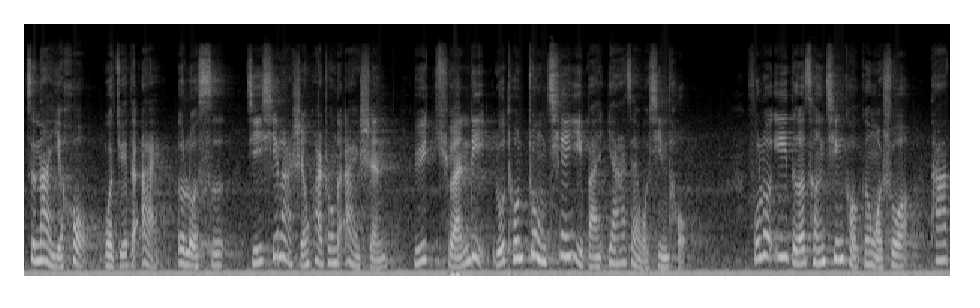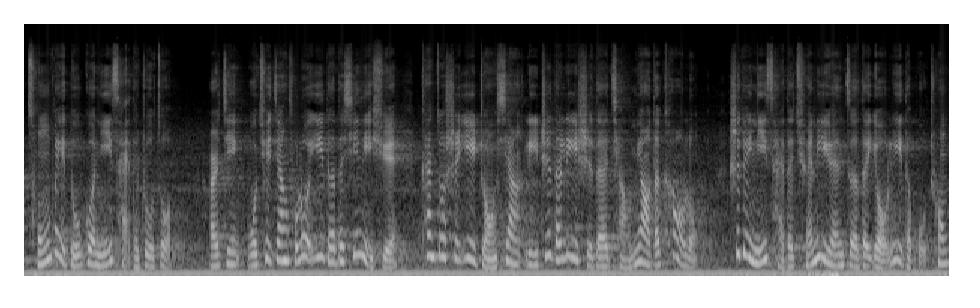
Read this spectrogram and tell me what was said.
自那以后，我觉得爱俄罗斯。及希腊神话中的爱神与权力如同重铅一般压在我心头。弗洛伊德曾亲口跟我说，他从未读过尼采的著作，而今我却将弗洛伊德的心理学看作是一种向理智的历史的巧妙的靠拢，是对尼采的权力原则的有力的补充，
